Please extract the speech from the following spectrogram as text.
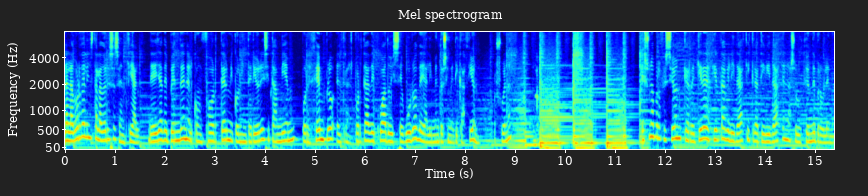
La labor del instalador es esencial, de ella dependen el confort térmico en interiores y también, por ejemplo, el transporte adecuado y seguro de alimentos y medicación. ¿Os suena? Es una profesión que requiere de cierta habilidad y creatividad en la solución de problemas.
